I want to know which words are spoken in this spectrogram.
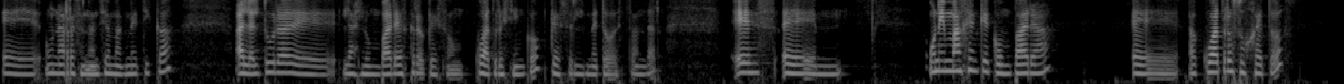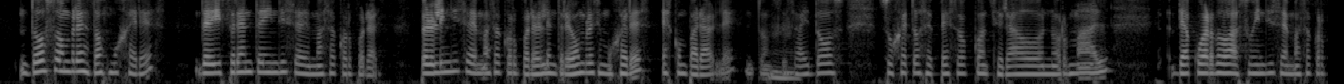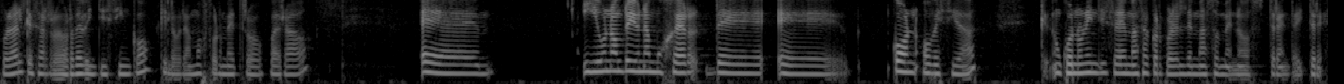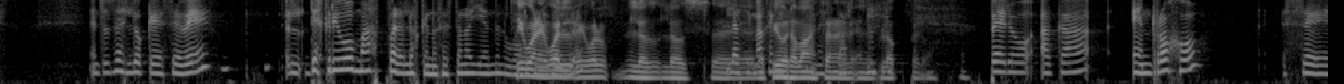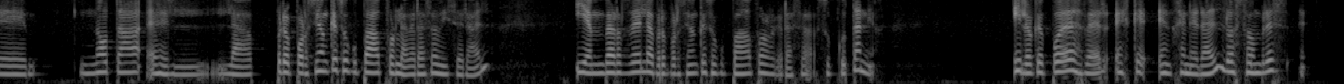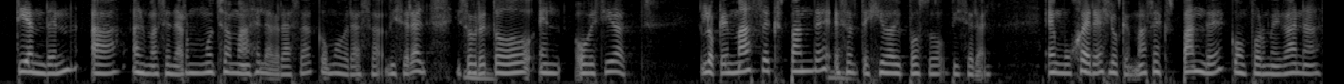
eh, una resonancia magnética a la altura de las lumbares, creo que son 4 y 5, que es el método estándar. Es eh, una imagen que compara eh, a cuatro sujetos, dos hombres, dos mujeres, de diferente índice de masa corporal. Pero el índice de masa corporal entre hombres y mujeres es comparable. Entonces hay dos sujetos de peso considerado normal, de acuerdo a su índice de masa corporal, que es alrededor de 25 kilogramos por metro cuadrado. Eh, y un hombre y una mujer de, eh, con obesidad, con un índice de masa corporal de más o menos 33. Entonces lo que se ve, describo más para los que nos están oyendo en lugar Sí, bueno, de igual, igual los, los, eh, Las las figuras van a estar en el, en el blog, pero... Pero acá en rojo se nota el- la proporción que es ocupada por la grasa visceral y en verde la proporción que se ocupaba por grasa subcutánea. Y lo que puedes ver es que en general los hombres eh, tienden a almacenar mucho más de la grasa como grasa visceral y sobre todo en obesidad. Lo que más se expande es el tejido adiposo visceral. En mujeres lo que más se expande conforme ganas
